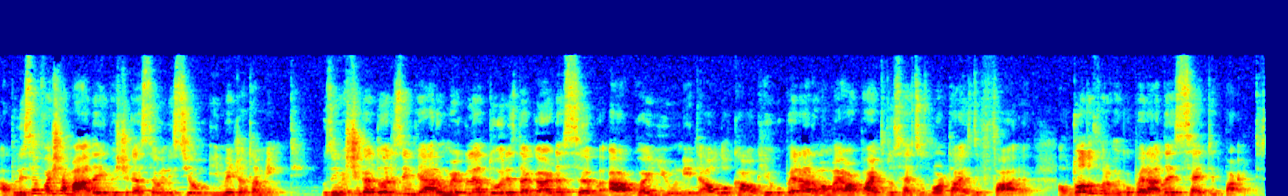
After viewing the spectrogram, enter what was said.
A polícia foi chamada e a investigação iniciou imediatamente. Os investigadores enviaram mergulhadores da Garda Sub Aqua Unit ao local que recuperaram a maior parte dos restos mortais de Farah. Ao todo foram recuperadas sete partes.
